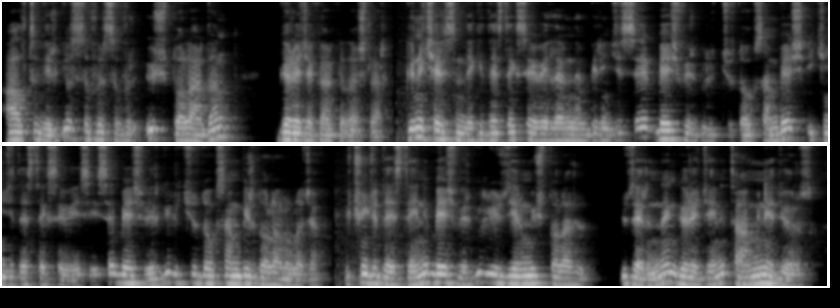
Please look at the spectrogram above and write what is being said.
6,003 dolardan görecek arkadaşlar. Gün içerisindeki destek seviyelerinden birincisi 5,395, ikinci destek seviyesi ise 5,291 dolar olacak. Üçüncü desteğini 5,123 dolar üzerinden göreceğini tahmin ediyoruz.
